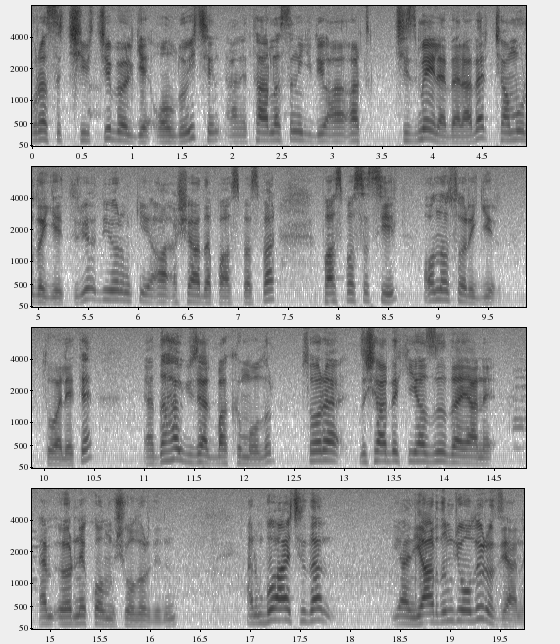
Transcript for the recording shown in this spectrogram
burası çiftçi bölge olduğu için hani tarlasını gidiyor a- artık çizmeyle beraber çamur da getiriyor. Diyorum ki "A- aşağıda paspas var. Paspası sil. Ondan sonra gir tuvalete. Ya daha güzel bakım olur. Sonra dışarıdaki yazığı da yani hem örnek olmuş olur dedim. Hani bu açıdan yani yardımcı oluyoruz yani.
